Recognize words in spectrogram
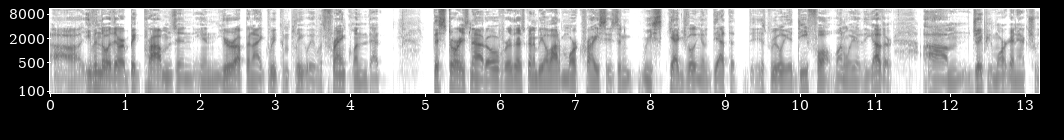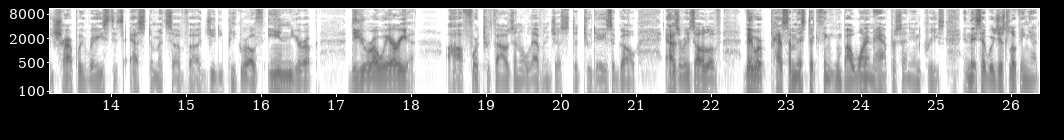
uh, even though there are big problems in, in Europe, and I agree completely with Franklin that this story's not over. There's going to be a lot of more crises and rescheduling of debt that is really a default one way or the other. Um, J.P. Morgan actually sharply raised its estimates of uh, GDP growth in Europe, the euro area. Uh, for 2011, just uh, two days ago, as a result of they were pessimistic, thinking about one and a half percent increase, and they said we're just looking at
